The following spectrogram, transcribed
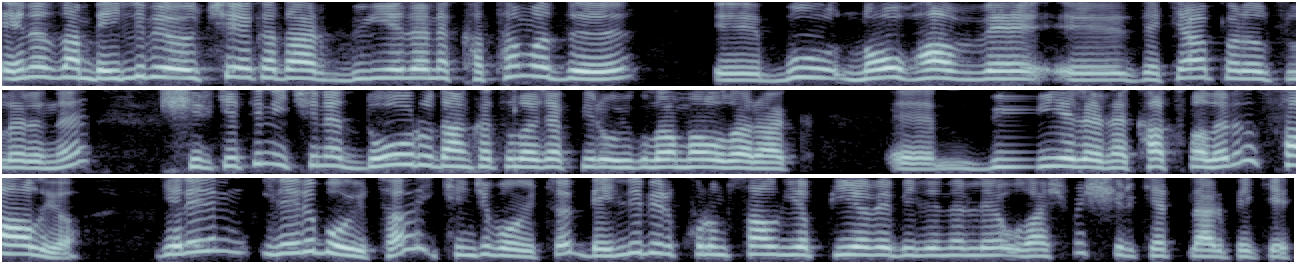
en azından belli bir ölçüye kadar bünyelerine katamadığı e, bu know-how ve e, zeka parıltılarını şirketin içine doğrudan katılacak bir uygulama olarak e, bünyelerine katmalarını sağlıyor. Gelelim ileri boyuta, ikinci boyuta. Belli bir kurumsal yapıya ve bilinirliğe ulaşmış şirketler peki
